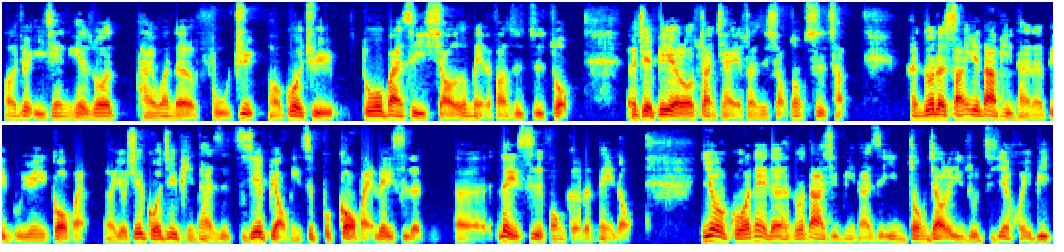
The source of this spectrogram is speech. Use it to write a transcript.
哦，就以前你可以说台湾的腐剧哦，过去。多半是以小而美的方式制作，而且 BL 算起来也算是小众市场，很多的商业大平台呢并不愿意购买，啊，有些国际平台是直接表明是不购买类似的呃类似风格的内容，也有国内的很多大型平台是因宗教的因素直接回避，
